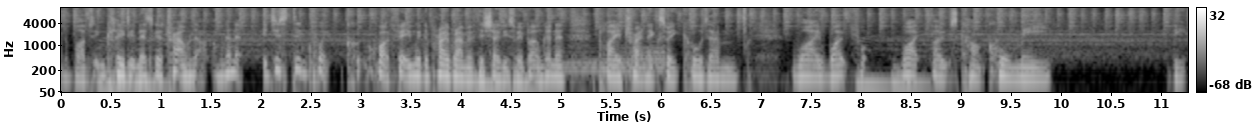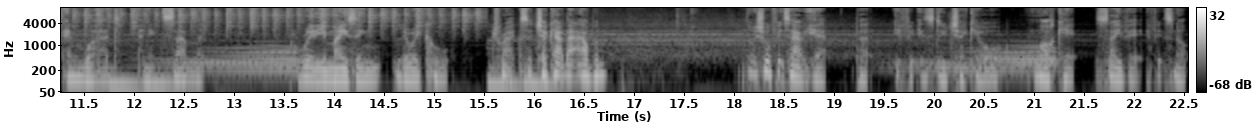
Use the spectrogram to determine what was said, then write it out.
the vibes, including there's a track. I'm, I'm gonna. It just didn't quite quite fit in with the program of the show this week, but I'm gonna play a track next week called um, "Why White Fo- White Folks Can't Call Me the N Word," and it's um, a really amazing lyrical track. So check out that album. Not sure if it's out yet, but if it is, do check it or mark it, save it if it's not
